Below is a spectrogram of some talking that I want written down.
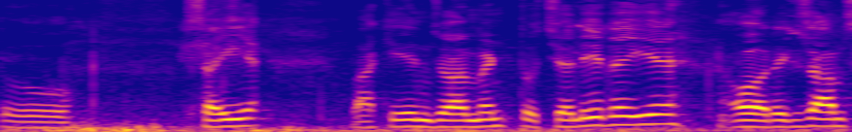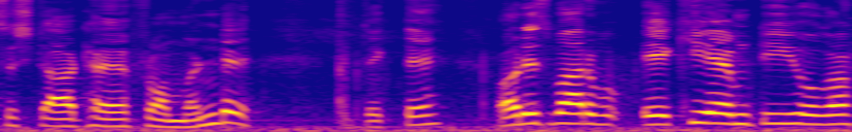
तो सही है। बाकी इन्जॉयमेंट तो चल ही रही है और एग्ज़ाम से स्टार्ट है फ्रॉम मंडे तो देखते हैं। और इस बार एक ही एमटी होगा।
